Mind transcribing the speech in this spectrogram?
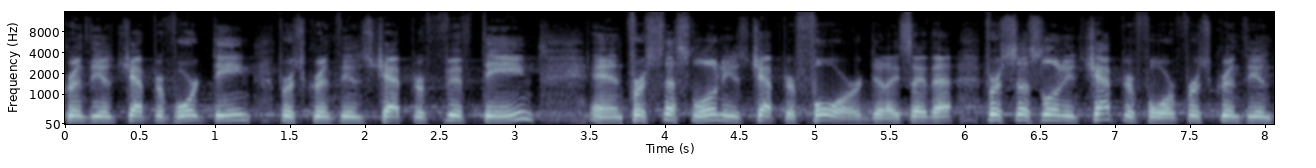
Corinthians chapter 14, 1 Corinthians chapter 15, and 1 Thessalonians chapter 4. Did I say that? 1 Thessalonians chapter 4, 1 Corinthians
